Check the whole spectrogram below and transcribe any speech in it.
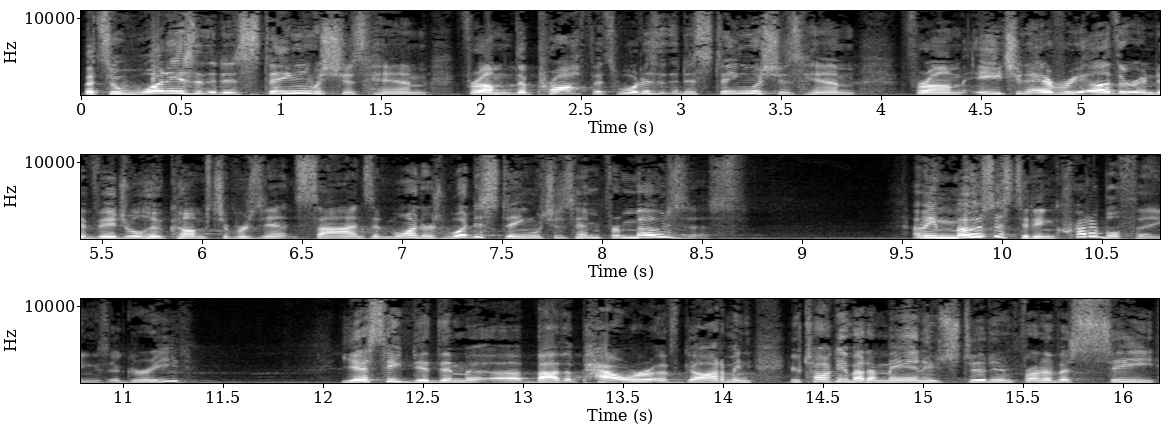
But so, what is it that distinguishes him from the prophets? What is it that distinguishes him from each and every other individual who comes to present signs and wonders? What distinguishes him from Moses? I mean, Moses did incredible things, agreed? Yes, he did them uh, by the power of God. I mean, you're talking about a man who stood in front of a sea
